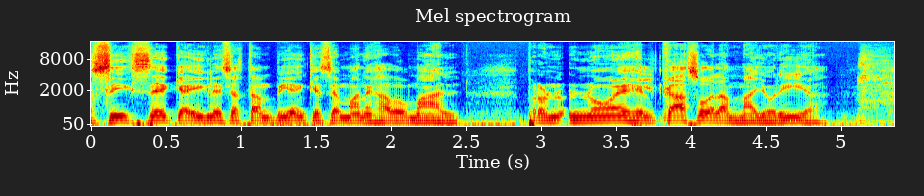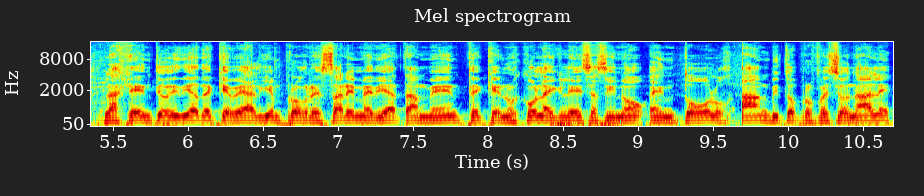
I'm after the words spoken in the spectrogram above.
Sí sé que hay iglesias también que se han manejado mal, pero no, no es el caso de la mayoría. La gente hoy día de que ve a alguien progresar inmediatamente, que no es con la iglesia, sino en todos los ámbitos profesionales,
